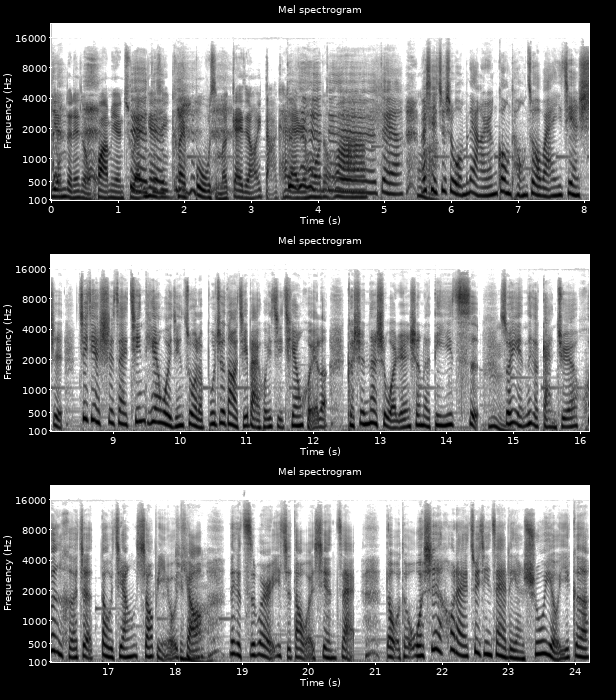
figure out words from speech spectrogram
烟的那种画面出来，应该是一块布什么盖着，然后一打开来，然后的话，对啊，而且就是我们两个人共同做完一件事，这件事在今天我已经做了不知道几百回几千回了。了，可是那是我人生的第一次，嗯、所以那个感觉混合着豆浆、烧饼、油条，那个滋味儿一直到我现在都都。我是后来最近在脸书有一个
